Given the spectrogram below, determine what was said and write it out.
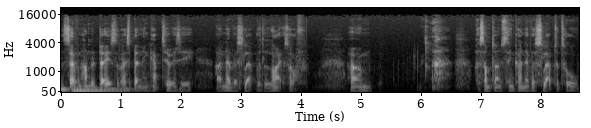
The 700 days that I spent in captivity, I never slept with the lights off. Um, I sometimes think I never slept at all.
